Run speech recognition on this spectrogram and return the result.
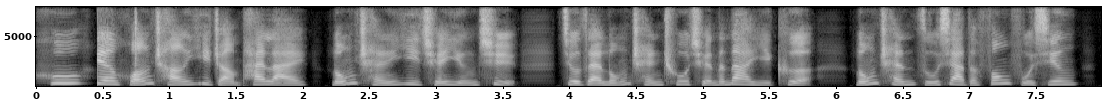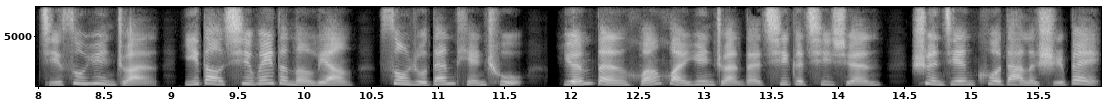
呼！见黄长一掌拍来，龙尘一拳迎去。就在龙尘出拳的那一刻，龙尘足下的风府星急速运转，一道细微的能量送入丹田处，原本缓缓运转的七个气旋瞬间扩大了十倍，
